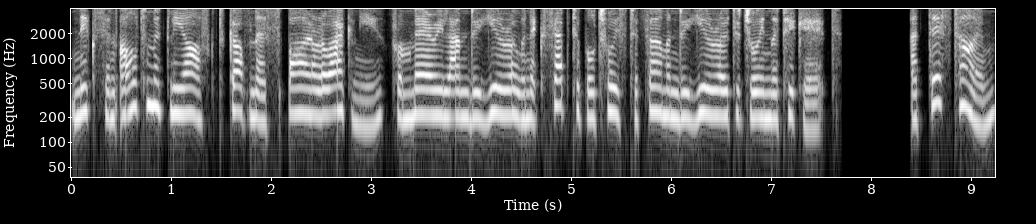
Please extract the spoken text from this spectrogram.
Nixon ultimately asked Governor Spiro Agnew from Maryland a Euro an acceptable choice to Thurmond a Euro to join the ticket. At this time,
